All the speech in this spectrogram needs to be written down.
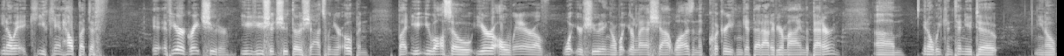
you know it, you can't help but to if you're a great shooter, you, you should shoot those shots when you're open. But you, you also you're aware of what you're shooting or what your last shot was, and the quicker you can get that out of your mind, the better. Um, you know, we continued to, you know,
